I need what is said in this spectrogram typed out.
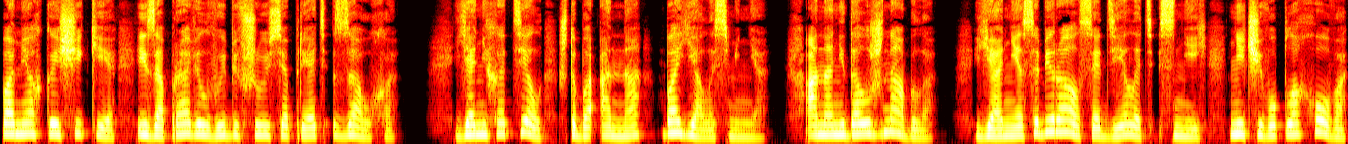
по мягкой щеке и заправил выбившуюся прядь за ухо. Я не хотел, чтобы она боялась меня. Она не должна была. Я не собирался делать с ней ничего плохого,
